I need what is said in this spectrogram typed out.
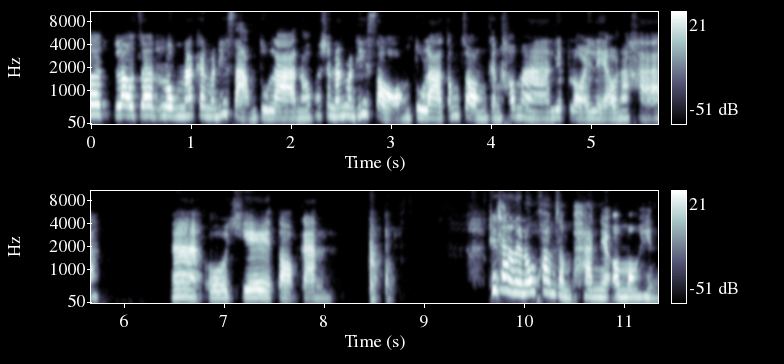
อเราจะลงนัดกันวันที่สามตุลาเนาะเพราะฉะนั้นวันที่สองตุลาต้องจองกันเข้ามาเรียบร้อยแล้วนะคะอ่าโอเค ต่อกันที่ทางแนโน้มความสัมพันธ์เนี่ยออมมองเห็น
